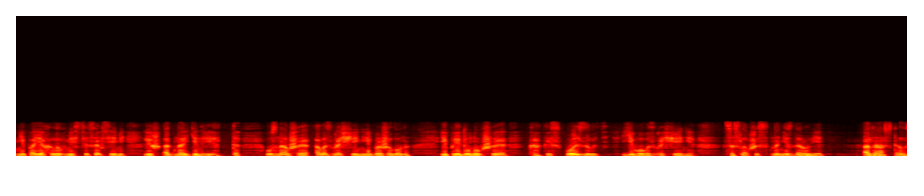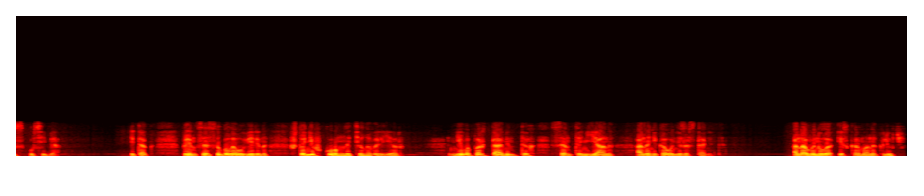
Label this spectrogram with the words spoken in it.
Не поехала вместе со всеми лишь одна Генриетта, узнавшая о возвращении Брожелона и придумавшая, как использовать его возвращение. Сославшись на нездоровье, она осталась у себя. Итак, принцесса была уверена, что ни в комнате лавальер, ни в апартаментах Сент-Эньяна она никого не застанет. Она вынула из кармана ключ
